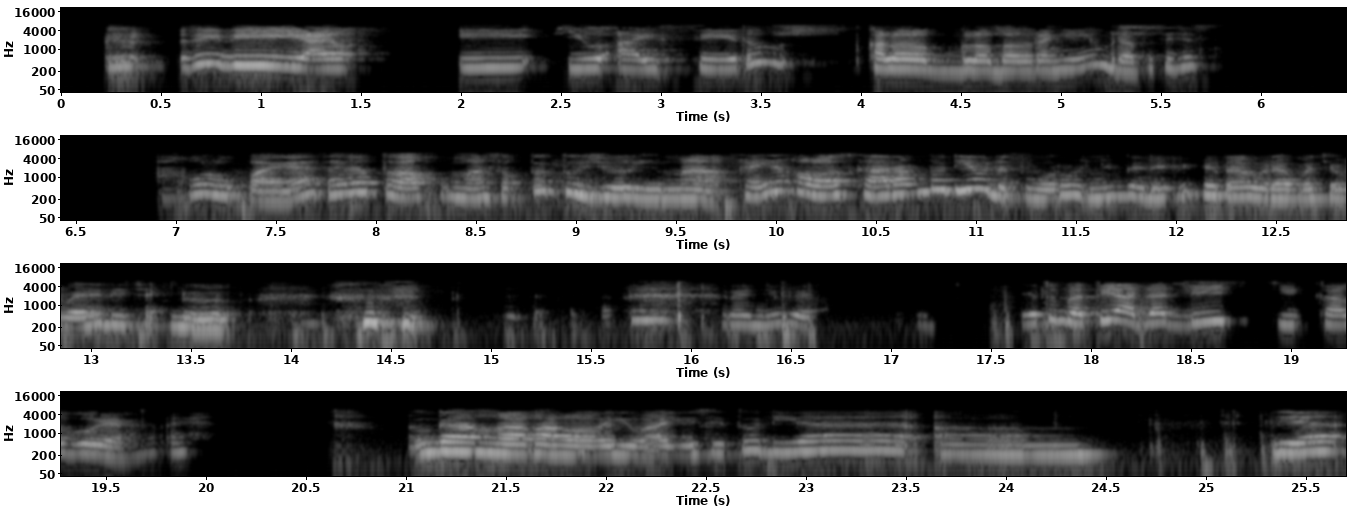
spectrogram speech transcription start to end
berarti di UIC itu kalau global rankingnya berapa sih, Jess? Aku lupa ya, tapi waktu aku masuk tuh 75. Kayaknya kalau sekarang tuh dia udah turun juga deh. Kita tahu berapa coba ya dicek dulu. Keren juga ya. Itu berarti ada di Chicago ya? Eh. Enggak, enggak. Kalau UIC itu dia um, dia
